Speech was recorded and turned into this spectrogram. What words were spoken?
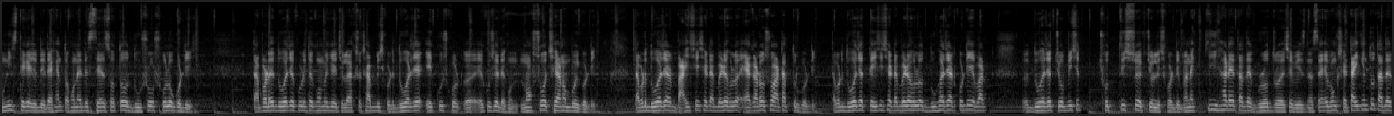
উনিশ থেকে যদি দেখেন, তখন এদের সেলস হতো দুশো ষোলো কোটি। তারপরে দু হাজার কুড়িতে কমে গিয়েছিল একশো ছাব্বিশ কোটি। দু হাজার একুশ একুশে দেখুন, নশো ছিয়ানব্বই কোটি। তারপরে দু হাজার বাইশে সেটা বেড়ে হলো এগারোশো আটাত্তর কোটি। তারপরে দু হাজার তেইশে সেটা বেড়ে হলো দু হাজার কোটি, এবার দু হাজার চব্বিশে ছত্রিশশো একচল্লিশ কোটি। মানে কী হারে তাদের গ্রোথ রয়েছে বিজনেসে এবং সেটাই কিন্তু তাদের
